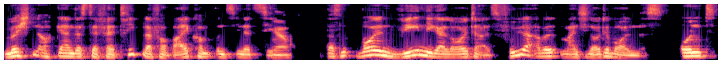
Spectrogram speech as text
möchten auch gern, dass der Vertriebler vorbeikommt und es ihnen erzählt. Ja. Das wollen weniger Leute als früher, aber manche Leute wollen es. Und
